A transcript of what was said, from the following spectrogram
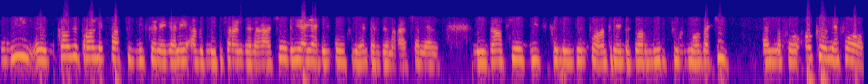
Oui, euh, quand je prends l'espace public sénégalais avec les différentes générations, déjà il y a des conflits intergénérationnels. Les anciens disent que les jeunes sont en train de dormir sur nos acquis. Elles ne font aucun effort.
